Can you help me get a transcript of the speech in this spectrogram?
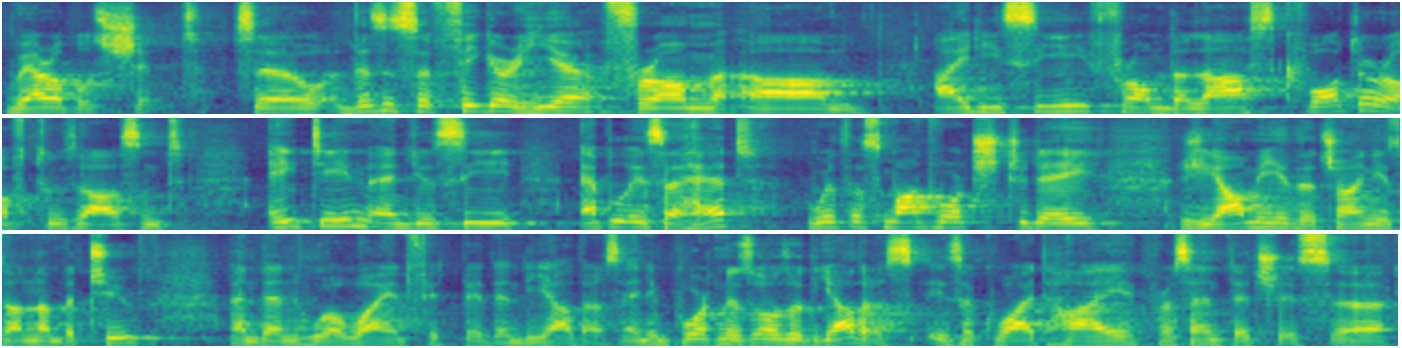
wearables shipped. So this is a figure here from um, IDC from the last quarter of 2018, and you see Apple is ahead with the smartwatch today. Xiaomi, the Chinese, are number two and then Huawei and Fitbit and the others. And important is also the others is a quite high percentage. Is uh,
